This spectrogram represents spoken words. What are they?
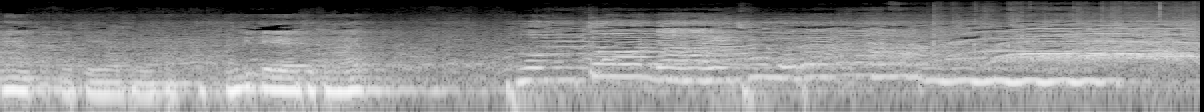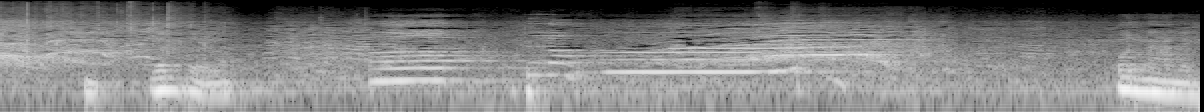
เนี่ยโอเคโอเคครับอันนี้เกสุดท้ายผมโจรใหญ่ชื่อไรนะเริ่มเขินแล้วออกลงคนนานเลย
